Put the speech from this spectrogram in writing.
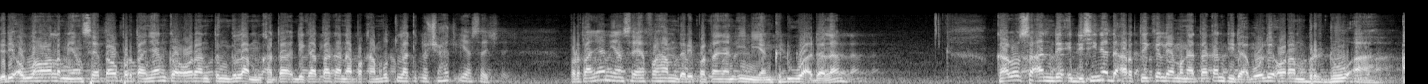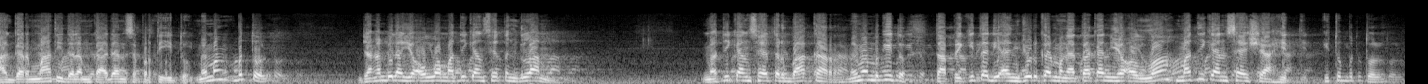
Jadi Allah alam yang saya tahu pertanyaan kalau orang tenggelam kata dikatakan apakah mutlak itu syahid iya saja. Pertanyaan yang saya faham dari pertanyaan ini yang kedua adalah kalau seandainya di sini ada artikel yang mengatakan tidak boleh orang berdoa agar mati dalam keadaan seperti itu. Memang betul. Jangan bilang ya Allah matikan saya tenggelam. Matikan saya terbakar. Memang begitu. Tapi kita dianjurkan mengatakan ya Allah matikan saya syahid. Itu betul.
